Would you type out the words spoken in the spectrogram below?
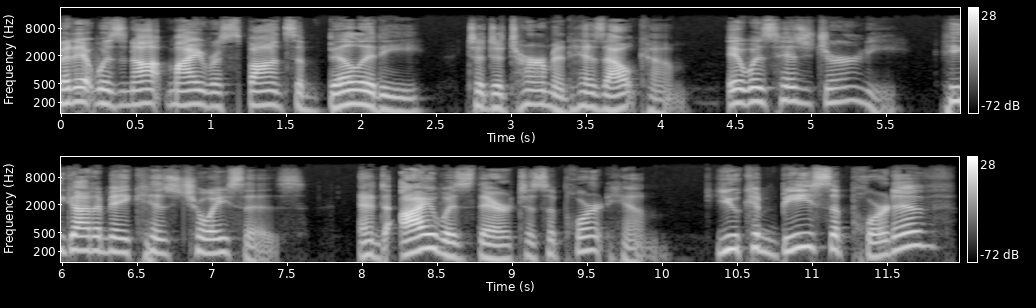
But it was not my responsibility to determine his outcome. It was his journey. He got to make his choices. And I was there to support him. You can be supportive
